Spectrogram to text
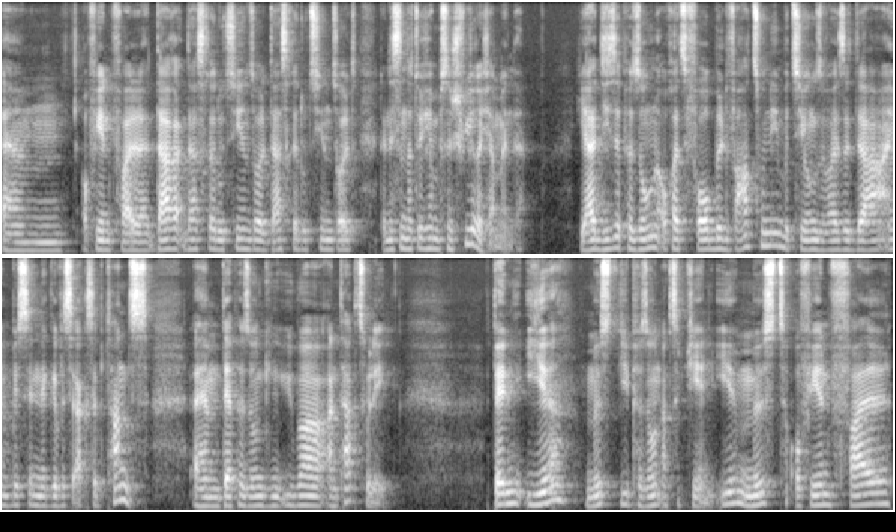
ähm, auf jeden Fall da, das reduzieren sollt, das reduzieren sollt, dann ist es natürlich ein bisschen schwierig am Ende. Ja, diese Person auch als Vorbild wahrzunehmen, beziehungsweise da ein bisschen eine gewisse Akzeptanz ähm, der Person gegenüber an den Tag zu legen. Denn ihr müsst die Person akzeptieren. Ihr müsst auf jeden Fall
